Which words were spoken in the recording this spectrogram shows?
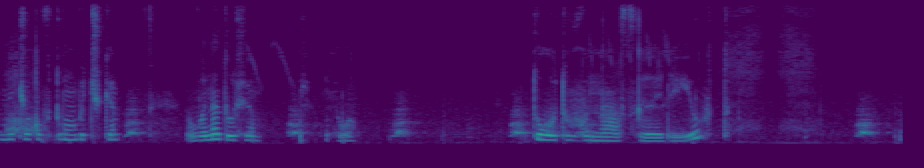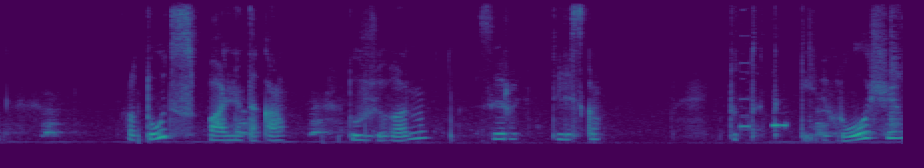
нічого в тумбочці. Ну, Вона дуже мила. Тут у нас ліфт. А тут спальня така. Дуже гарна, сиротільська. Тут такі гроші,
